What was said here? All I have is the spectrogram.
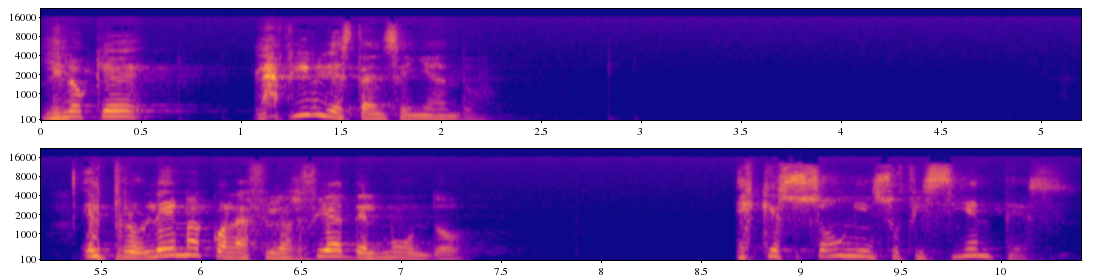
Y lo que la Biblia está enseñando. El problema con las filosofías del mundo es que son insuficientes.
